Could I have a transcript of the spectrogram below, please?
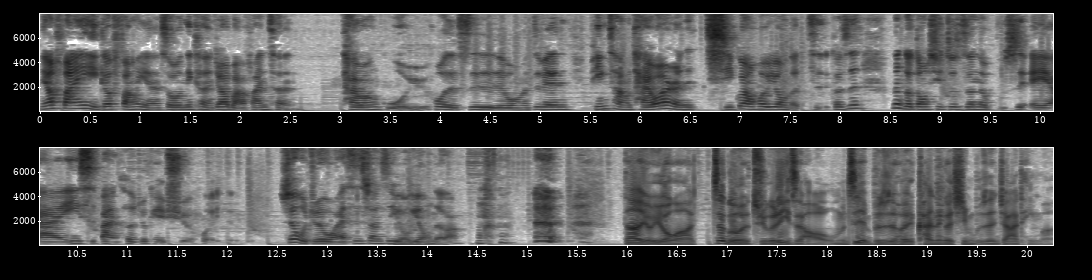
你要翻译一个方言的时候，你可能就要把它翻成。台湾国语，或者是我们这边平常台湾人习惯会用的字，可是那个东西就真的不是 AI 一时半刻就可以学会的，所以我觉得我还是算是有用的啦。当然有用啊！这个举个例子好，我们之前不是会看那个辛普森家庭嘛？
